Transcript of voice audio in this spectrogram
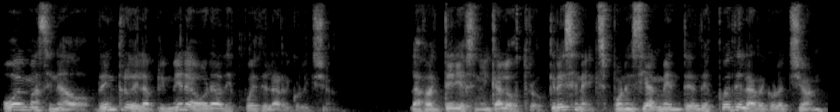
o almacenado dentro de la primera hora después de la recolección. Las bacterias en el calostro crecen exponencialmente después de la recolección,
